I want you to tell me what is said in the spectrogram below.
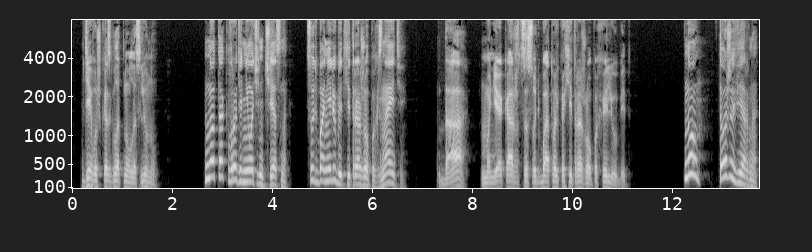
— девушка сглотнула слюну. «Но так вроде не очень честно. Судьба не любит хитрожопых, знаете?» «Да, мне кажется, судьба только хитрожопых и любит». «Ну, тоже верно»,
